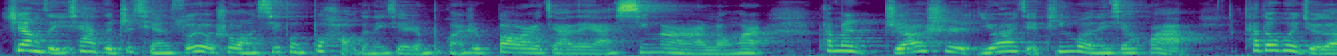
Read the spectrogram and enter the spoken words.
这样子一下子，之前所有说王熙凤不好的那些人，不管是鲍二家的呀、星儿啊、龙儿，他们只要是尤二姐听过的那些话，她都会觉得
